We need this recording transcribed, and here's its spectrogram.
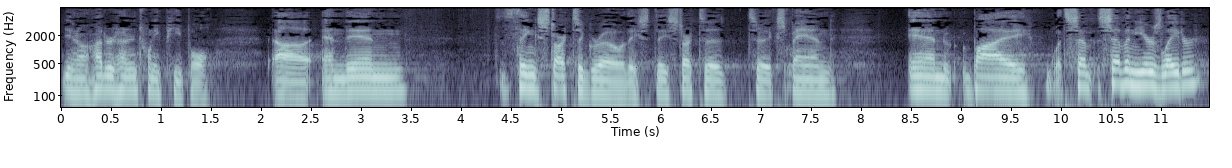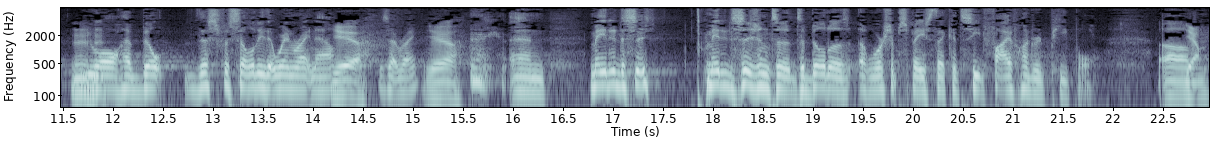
you know, 100, 120 people, uh, and then things start to grow. They, they start to, to expand. And by, what, seven, seven years later, you all have built this facility that we're in right now? Mm-hmm. Yeah. Is that right? Yeah. and made a decision made a decision to, to build a, a worship space that could seat 500 people. Um, Yeah.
